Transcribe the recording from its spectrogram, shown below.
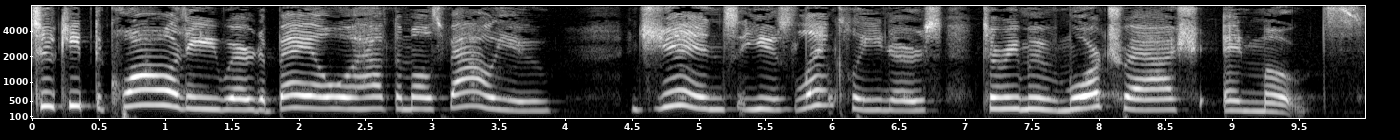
To keep the quality where the bale will have the most value, gins use lint cleaners to remove more trash and motes.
